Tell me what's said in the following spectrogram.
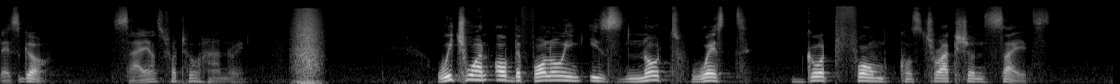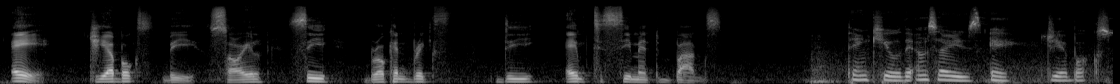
Let's go. Science for 200. Which one of the following is not West Goat Farm construction sites? A. gearbox, B. Soil, C. Broken bricks, D. Empty cement bags. Thank you. The answer is A. Gearbox.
